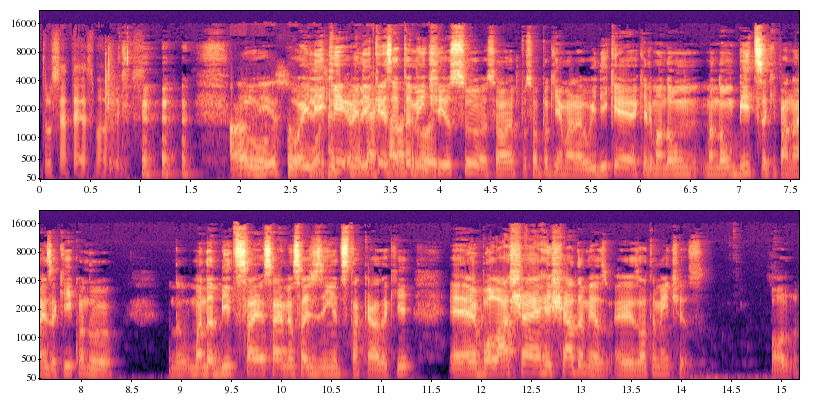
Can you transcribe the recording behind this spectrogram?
trocentésima vez. Falando nisso. o Ilick, vocês o Ilick é exatamente isso. Só, só um pouquinho, mano. O Ilick é que ele mandou um, mandou um beats aqui pra nós aqui. Quando, quando manda beats, sai, sai a mensagenzinha destacada aqui. É, bolacha é recheada mesmo. É exatamente isso. Bola.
